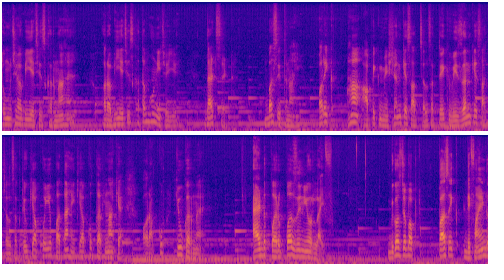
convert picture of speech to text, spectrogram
तो मुझे अभी ये चीज़ करना है। और अभी ये चीज़ ख़त्म होनी चाहिए। दैट्स इट बस इतना ही। और एक हाँ आप एक मिशन के साथ चल सकते हो, एक विज़न के साथ चल सकते हो कि आपको ये पता है कि आपको करना क्या है और आपको क्यों करना है। Add purpose in your life because जब आप पास एक डिफाइंड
